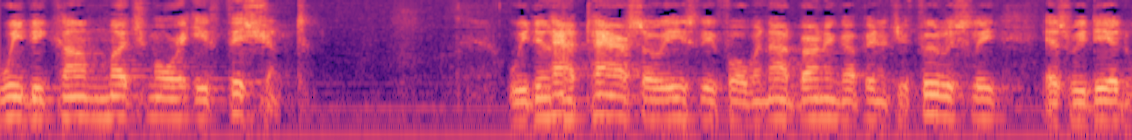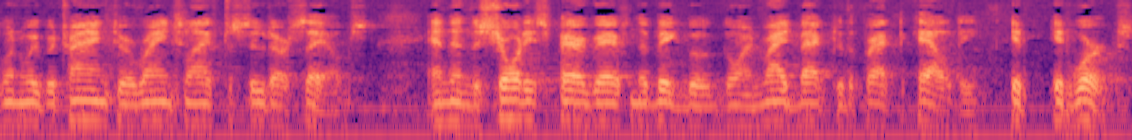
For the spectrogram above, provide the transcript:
We become much more efficient. We do not tire so easily for we're not burning up energy foolishly as we did when we were trying to arrange life to suit ourselves. And then the shortest paragraph in the big book going right back to the practicality. It, it works.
